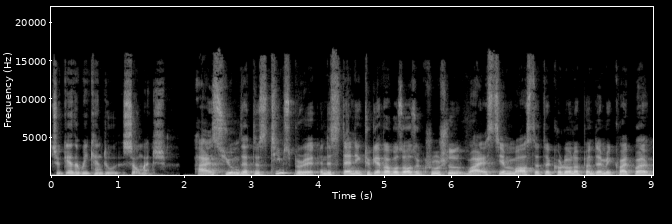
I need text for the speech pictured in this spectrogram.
together we can do so much. I assume that this team spirit and this standing together was also crucial why SCM mastered the corona pandemic quite well.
